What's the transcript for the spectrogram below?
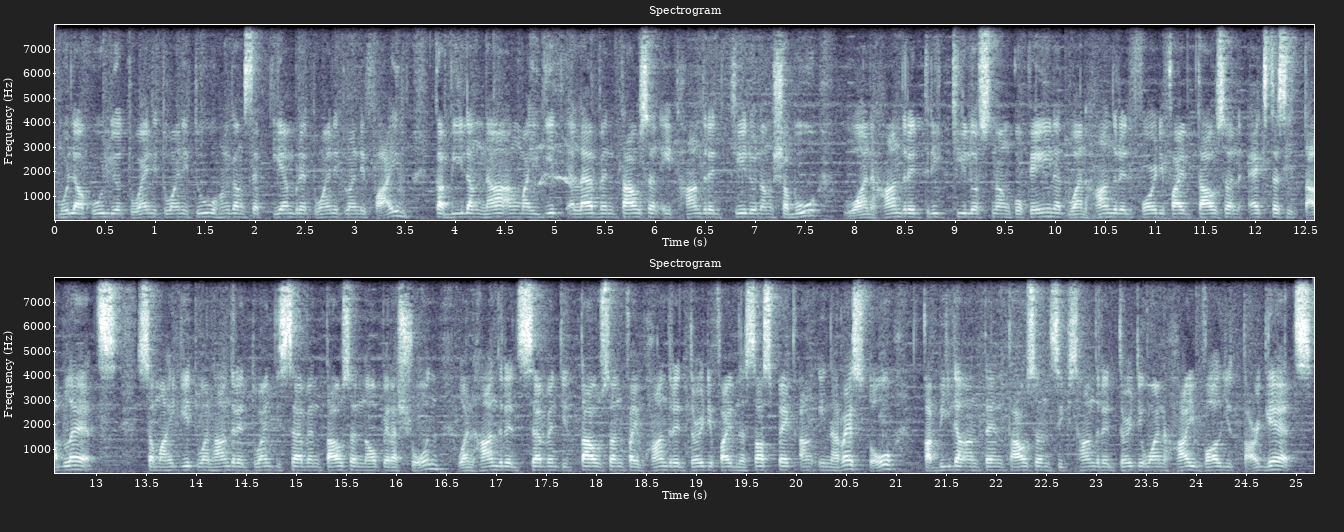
mula Hulyo 2022 hanggang Setyembre 2025, kabilang na ang mahigit 11,800 kilo ng shabu, 103 kilos ng cocaine at 145,000 ecstasy tablets. Sa mahigit 127,000 na operasyon, 170,535 na suspect ang inaresto, kabilang ang 10,631 high-value targets.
